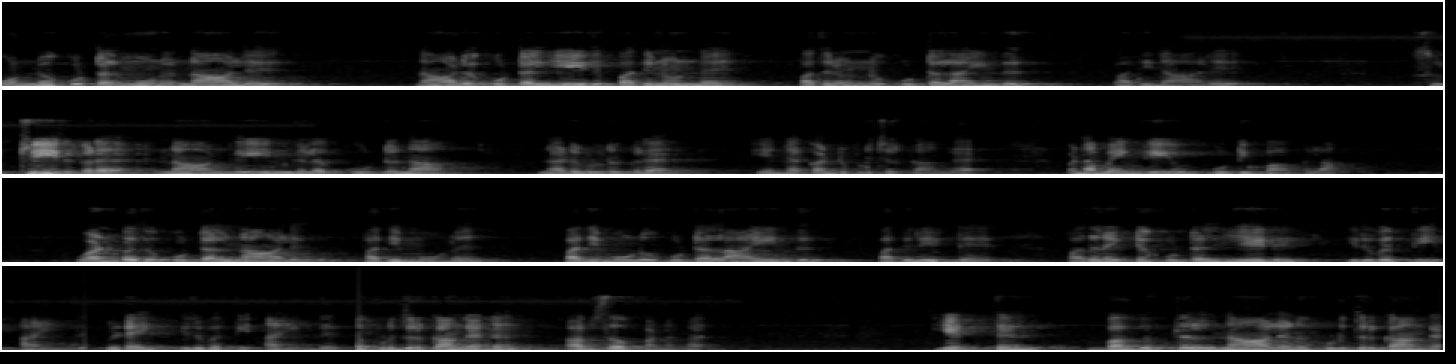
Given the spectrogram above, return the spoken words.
ஒன்று கூட்டல் மூணு நாலு. நாலு கூட்டல் ஏழு பதினொன்று பதினொன்று கூட்டல் ஐந்து பதினாறு. சுற்றி இருக்கிற நான்கு எண்களை கூட்டுனா நடுவில் இருக்கிற எண்ணை கண்டுபிடிச்சிருக்காங்க. இப்போ நம்ம இங்கேயும் கூட்டி பார்க்கலாம். ஒன்பது கூட்டல் நாலு பதிமூணு. பதிமூணு கூட்டல் ஐந்து பதினெட்டு. பதினெட்டு கூட்டல் ஏழு இருபத்தி ஐந்து. விடை இருபத்தி ஐந்து. கொடுத்துருக்காங்கன்னு அப்சர்வ் பண்ணுங்கள் எட்டு வகுத்தல் நாலுன்னு கொடுத்துருக்காங்க.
